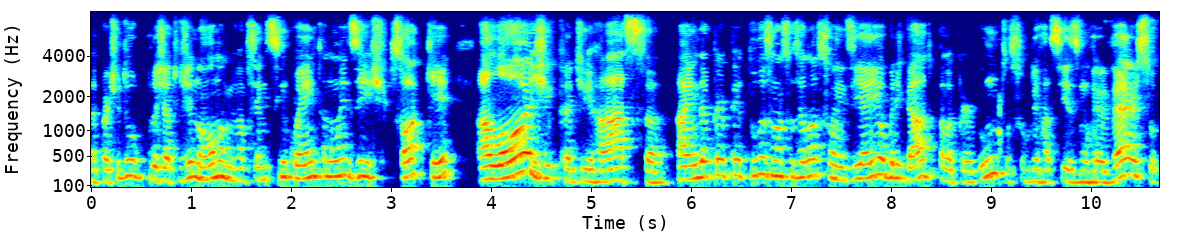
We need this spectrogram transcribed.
A partir do projeto Genoma, 1950, não existe. Só que a lógica de raça ainda perpetua as nossas relações. E aí, obrigado pela pergunta sobre racismo reverso.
